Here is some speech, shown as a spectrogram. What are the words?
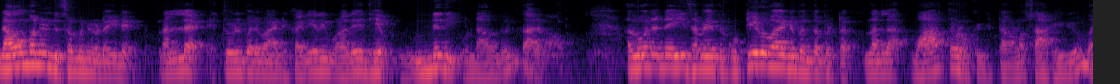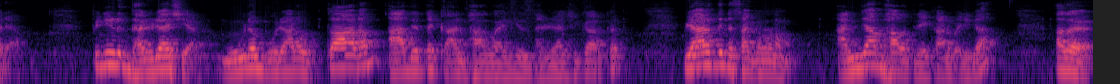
നവംബറിനും ഡിസംബറിനും ഇടയിൽ നല്ല തൊഴിൽപരമായിട്ട് കരിയറിൽ വളരെയധികം ഉന്നതി ഉണ്ടാകുന്ന ഒരു കാലമാവും. അതുപോലെ തന്നെ ഈ സമയത്ത് കുട്ടികളുമായിട്ട് ബന്ധപ്പെട്ട് നല്ല വാർത്തകളൊക്കെ കിട്ടാനുള്ള സാഹചര്യവും വരാം. പിന്നീട് ധനുരാശിയാണ്. മൂലം പൂരാട ഉത്താടം ആദ്യത്തെ കാൽഭാഗമായിരിക്കുന്നത് ധനുരാശിക്കാർക്ക്. വ്യാഴത്തിന്റെ സംക്രമണം അഞ്ചാം ഭാവത്തിലേക്കാണ് വരിക. അത്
